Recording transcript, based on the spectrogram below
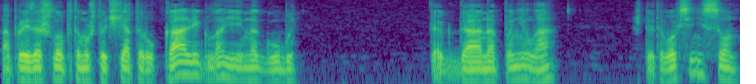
а произошло потому, что чья-то рука легла ей на губы. Тогда она поняла, что это вовсе не сон.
